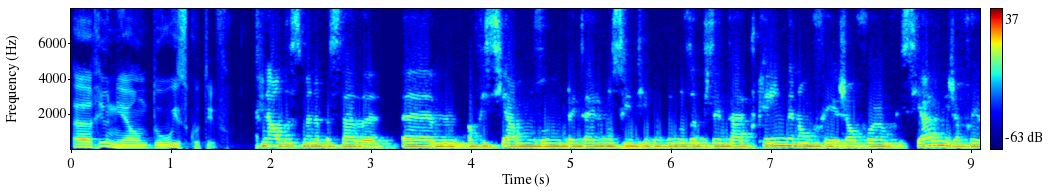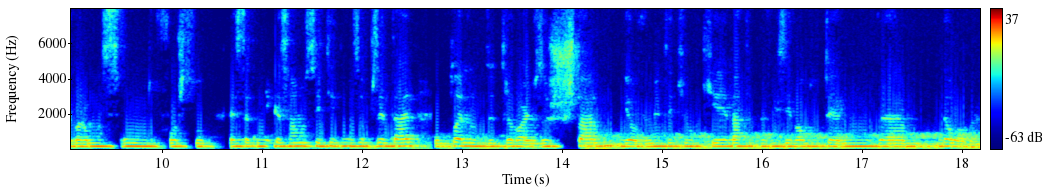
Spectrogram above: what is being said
a reunião do Executivo final da semana passada um, oficiámos um empreiteiro no sentido de nos apresentar, porque ainda não o fez, já o foi oficiado e já foi agora um segundo reforço dessa comunicação no sentido de nos apresentar o plano de trabalhos ajustado e obviamente aquilo que é a data previsível do término da, da obra,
